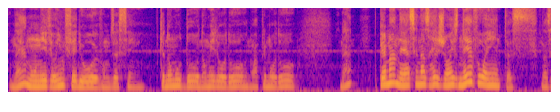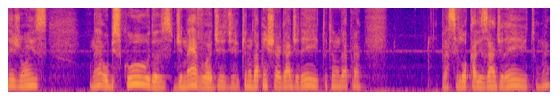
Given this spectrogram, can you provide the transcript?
né, num nível inferior, vamos dizer assim, porque não mudou, não melhorou, não aprimorou, né, permanecem nas regiões nevoentas, nas regiões né, obscuras, de névoa, de, de que não dá para enxergar direito, que não dá para se localizar direito, né?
